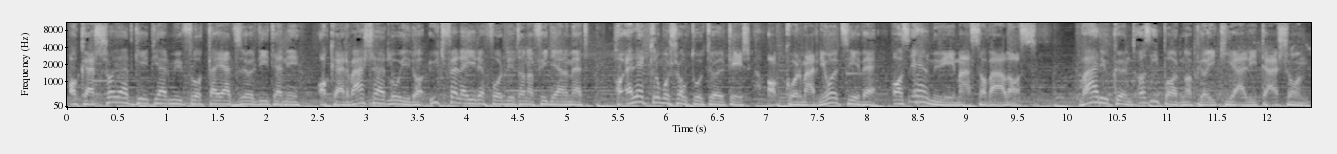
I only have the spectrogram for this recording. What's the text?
Akár saját gépjármű flottáját zöldíteni, akár vásárlóira, ügyfeleire fordítana figyelmet, ha elektromos autótöltés, akkor már 8 éve az Elműémász a válasz. Várjuk Önt az iparnapjai kiállításon!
